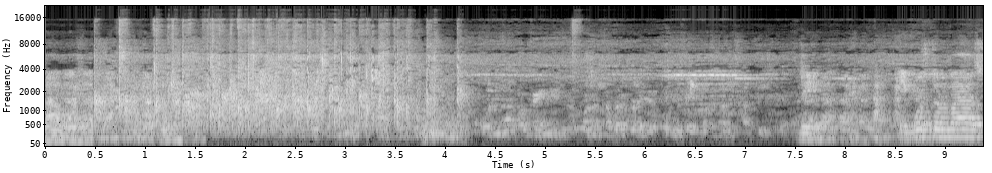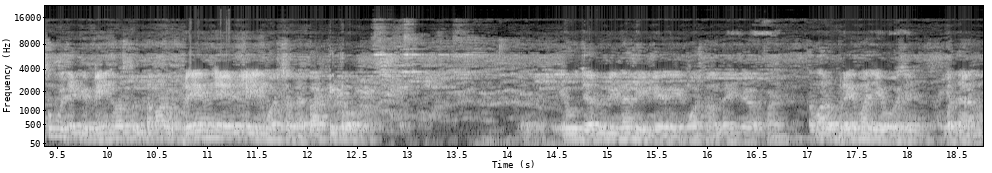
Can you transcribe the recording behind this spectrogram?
ના બોલે. ઇમોશનલમાં શું છે કે મેઇન વસ્તુ તમારો પ્રેમ છે એટલે ઇમોશનલ છે. બાકી તો, એવું જરૂરી નથી કે ઇમોશનલ થઈ ગયો, પણ તમારો પ્રેમ જ એવો છે બધાનો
